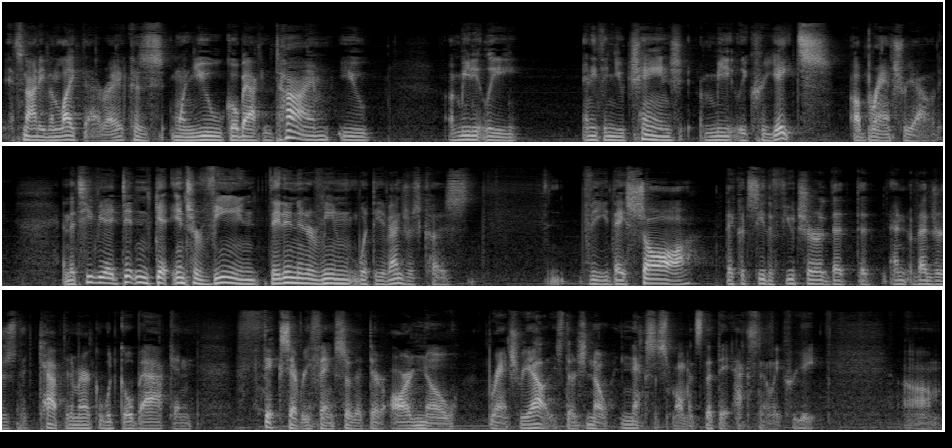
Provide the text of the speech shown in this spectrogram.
it's not even like that, right? Because when you go back in time, you immediately anything you change immediately creates a branch reality. And the TVA didn't get intervene. They didn't intervene with the Avengers because the they saw they could see the future that the Avengers that Captain America would go back and fix everything so that there are no branch realities. There's no nexus moments that they accidentally create. Um,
